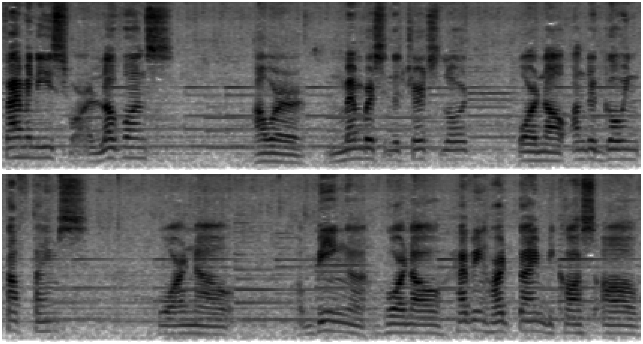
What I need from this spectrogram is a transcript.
families, for our loved ones, our members in the church, Lord, who are now undergoing tough times, who are now being, uh, who are now having hard time because of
